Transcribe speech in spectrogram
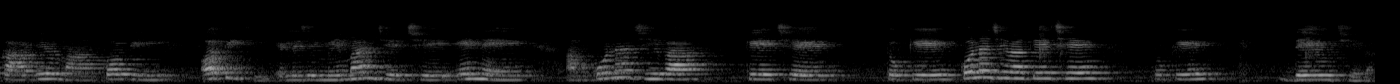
કાવ્યમાં કવિ, અતિથિ એટલે જે મહેમાન જે છે એને આમ કોના જેવા કે છે? તો કે કોના જેવા કે છે? તો કે દેવ જેવા.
